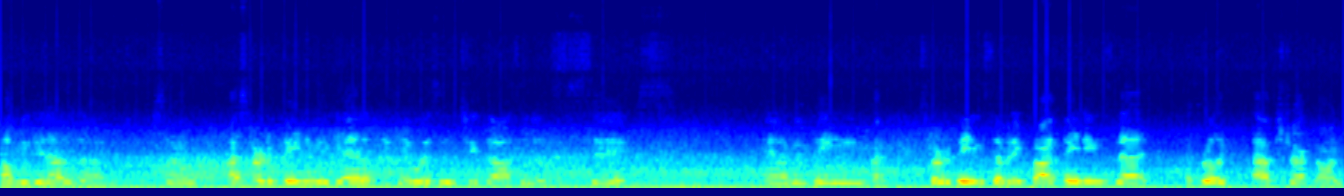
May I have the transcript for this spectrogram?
helped me get out of that. So I started painting again. I think it was in 2006, and I've been painting. I started painting 75 paintings that acrylic abstract on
